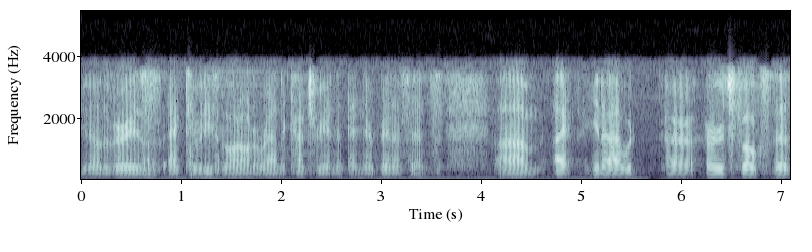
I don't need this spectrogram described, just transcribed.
you know the various activities going on around the country and, and their benefits. Um, I you know I would uh, urge folks that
